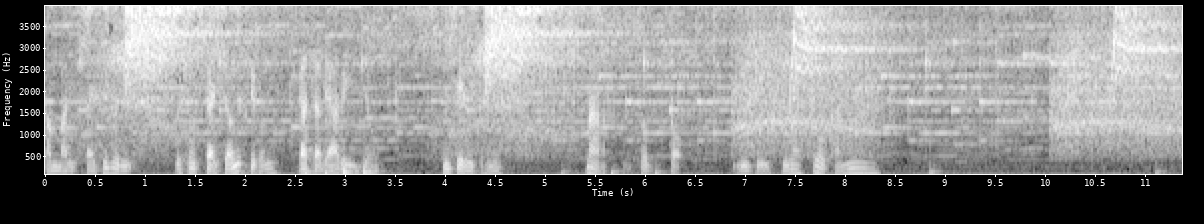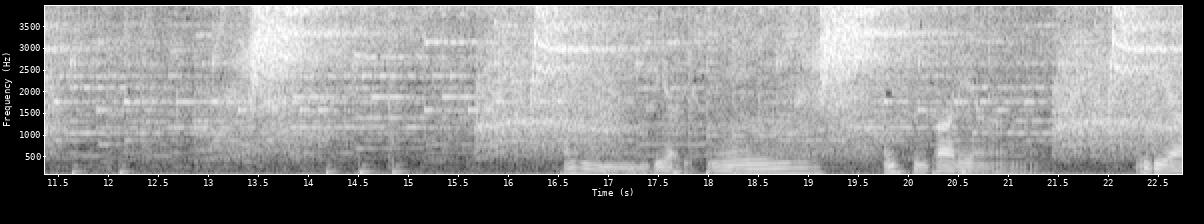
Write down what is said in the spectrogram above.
あんまり期待せずに、どうしても期待しちゃうんですけどね、ガチャである以上、見てるとね、まあ、ちょっと見ていきましょうかね。ーパーレア。はい、レア。レ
